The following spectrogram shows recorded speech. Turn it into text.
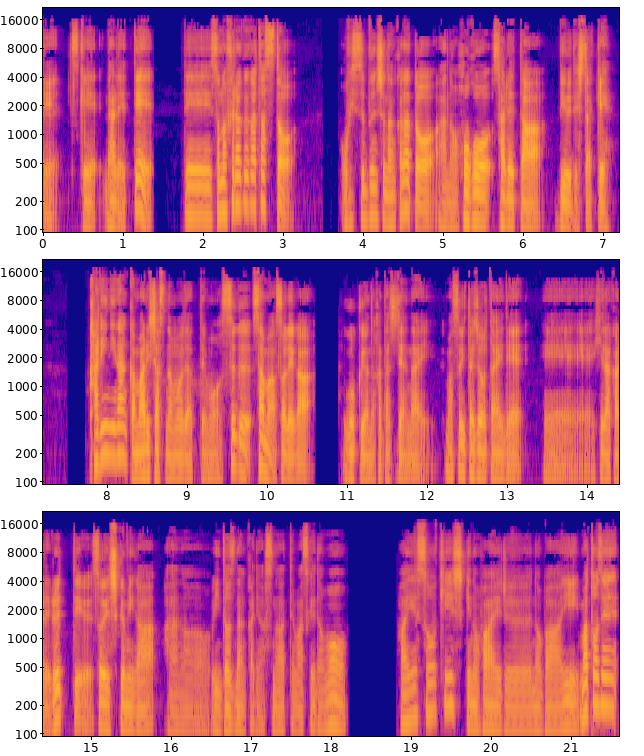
で付けられて、で、そのフラグが立つと、オフィス文書なんかだと、あの、保護されたビューでしたっけ？仮になんかマリシャスなものであっても、すぐさまそれが動くような形ではない、まあそういった状態で、えー、開かれるっていう、そういう仕組みが、あの、Windows なんかには備わってますけども、ISO 形式のファイルの場合、まあ当然、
